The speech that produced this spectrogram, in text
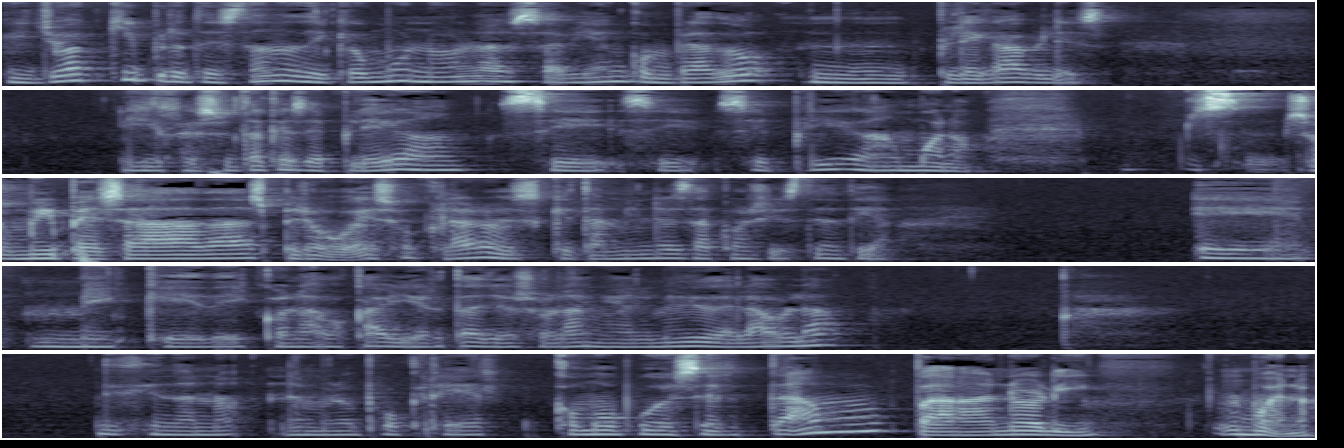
Y yo aquí protestando de cómo no las habían comprado mm, plegables. Y resulta que se plegan, se, se, pliegan. Bueno, son muy pesadas, pero eso, claro, es que también les da consistencia. Eh, me quedé con la boca abierta yo sola en el medio del aula, diciendo, no, no me lo puedo creer. ¿Cómo puedo ser tan panori? Bueno,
